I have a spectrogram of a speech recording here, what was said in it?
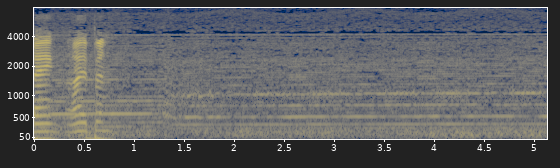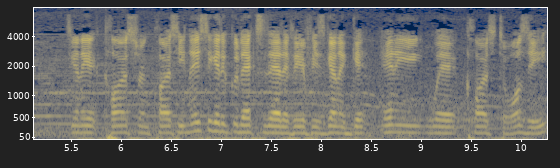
bang open. He's going to get closer and closer. He needs to get a good exit out of here if he's going to get anywhere close to Aussie.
